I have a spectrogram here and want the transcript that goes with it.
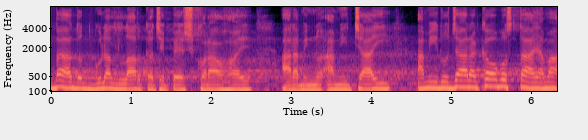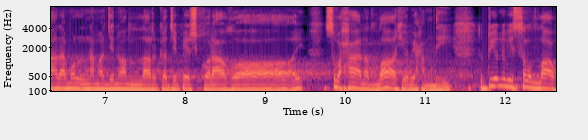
ইবাদতগুলো আল্লাহর কাছে পেশ করা হয়। আর আমি আমি চাই, আমি রোজা রাখা অবস্থায় আমার আমল নামা যেন আল্লাহর কাছে পেশ করা হয়। সুবাহান আল্লাহ হামদি তো প্রিয় নবী সাল্লাহ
